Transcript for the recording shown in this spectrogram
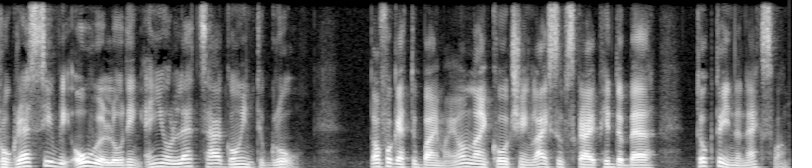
progressively overloading and your lats are going to grow. Don't forget to buy my online coaching, like, subscribe, hit the bell. Talk to you in the next one.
